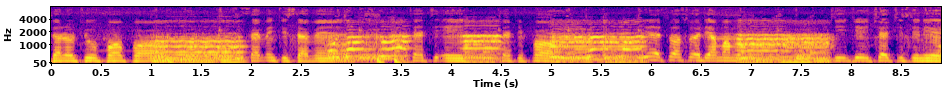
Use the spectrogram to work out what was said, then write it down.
0244 77 38 34 Yeah, it's also the mama. DJ churches in here,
